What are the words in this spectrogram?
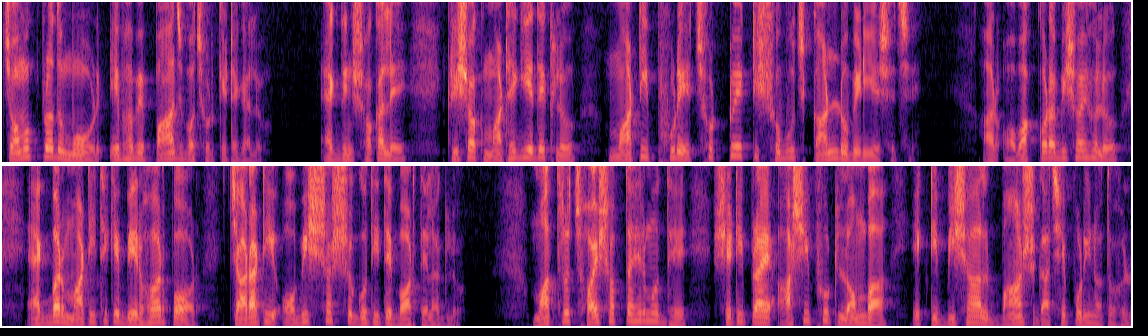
চমকপ্রদ মোড় এভাবে পাঁচ বছর কেটে গেল। একদিন সকালে কৃষক মাঠে গিয়ে দেখল, মাটি ফুঁড়ে ছোট্ট একটি সবুজ কাণ্ড বেরিয়ে এসেছে। আর অবাক করা বিষয় হল, একবার মাটি থেকে বের হওয়ার পর চারাটি অবিশ্বাস্য গতিতে বাড়তে লাগল। মাত্র ছয় সপ্তাহের মধ্যে সেটি প্রায় আশি ফুট লম্বা একটি বিশাল বাঁশ গাছে পরিণত হল।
